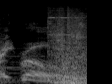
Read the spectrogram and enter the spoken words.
Straight road.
